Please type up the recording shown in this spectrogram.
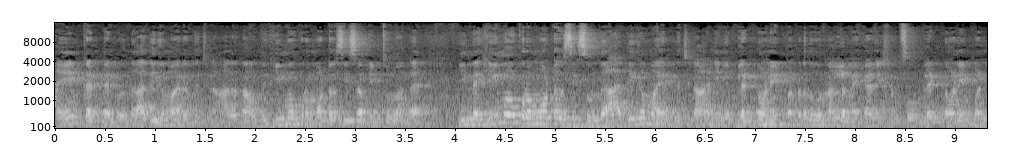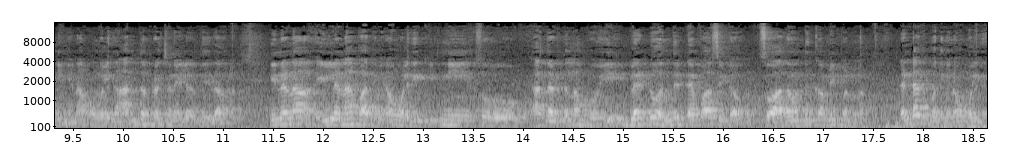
அயன் கண்டென்ட் வந்து அதிகமாக இருந்துச்சுன்னா அதை தான் வந்து ஹீமோக்ரோமோட்டோசிஸ் அப்படின்னு சொல்லுவாங்க. இந்த ஹீமோக்ரோமோட்டோசிஸ் வந்து அதிகமாக இருந்துச்சுன்னா நீங்கள் பிளட் டொனேட் பண்ணுறது ஒரு நல்ல மெக்கானிசம் ஸோ பிளட் டொனேட் பண்ணீங்கன்னா உங்களுக்கு அந்த பிரச்சனையிலேருந்து இதாகும். என்னென்னா இல்லைன்னா பார்த்தீங்கன்னா உங்களுக்கு கிட்னி ஸோ அந்த இடத்துலாம் போய் பிளட் வந்து டெபாசிட் ஆகும். ஸோ அதை வந்து கம்மி பண்ணலாம். ரெண்டாவது பார்த்தீங்கன்னா உங்களுக்கு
